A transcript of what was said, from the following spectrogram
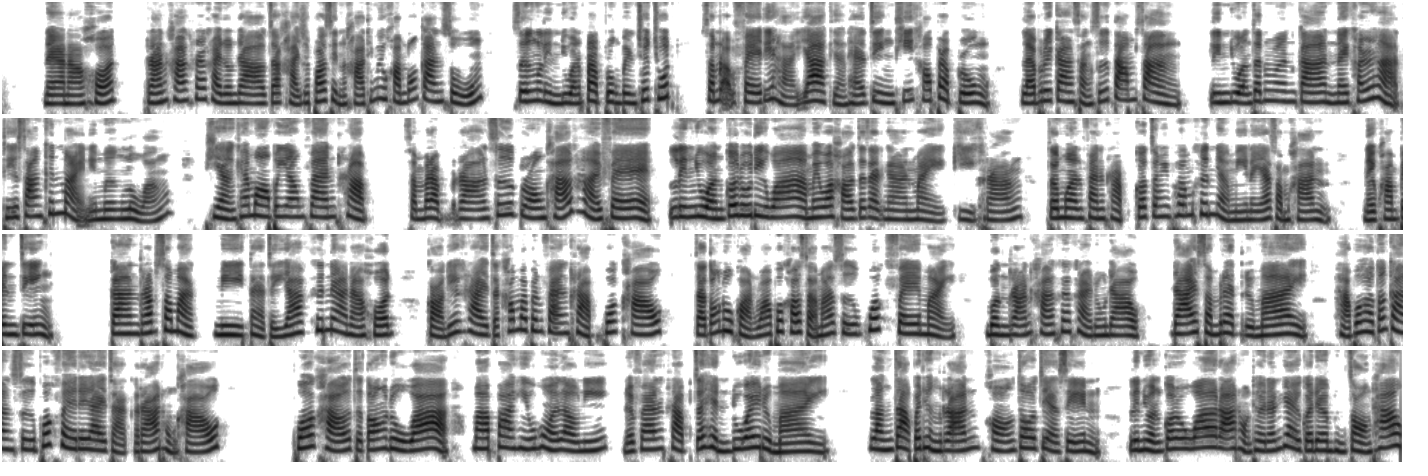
ในอนาคต ร้านค้าเครือข่ายดวงดาวจะขายเฉพาะสินค้าที่มีความต้องการสูง ซึ่งลินยวนปรับปรุงเป็นชุดๆสำหรับเฟที่หายากอย่างแท้จริงที่เขาปรับปรุง และบริการสั่งซื้อตามสั่ง ลินยวนจะดำเนินการในคฤหาสน์ที่สร้างขึ้นใหม่ในเมืองหลวง เพียงแค่มองไปยังแฟนคลับ สำหรับร้านซื้อกรงค้าขายเฟย์ลินยวนก็รู้ดีว่าไม่ว่าเขาจะจัดงานใหม่กี่ครั้งจำนวนแฟนคลับก็จะมีเพิ่มขึ้นอย่างมีนัยสำคัญ ในความเป็นจริง การรับสมัครมีแต่จะยากขึ้นในอนาคต ก่อนที่ใครจะเข้ามาเป็นแฟนคลับ พวกเขาจะต้องดูก่อนว่าพวกเขาสามารถซื้อพวกเฟย์ใหม่ บนร้านค้าเครือข่ายดวงดาว ได้สำเร็จหรือไม่ หากพวกเขาต้องการซื้อพวกเฟย์ใดๆจากร้านของเขา พวกเขาจะต้องดูว่าหมาป่าหิวโหยเหล่านี้ในแฟนคลับจะเห็นด้วยหรือไม่ หลังจากไปถึงร้านของโจเจียซินลินหยวนก็รู้ว่าร้านของเธอนั้นใหญ่กว่าเดิมถึงสองเท่า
